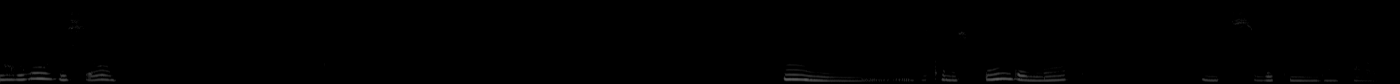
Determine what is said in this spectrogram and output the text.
Bro, wieso? Hm, wie kann ich unbemerkt eine Zwickmühle bauen?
